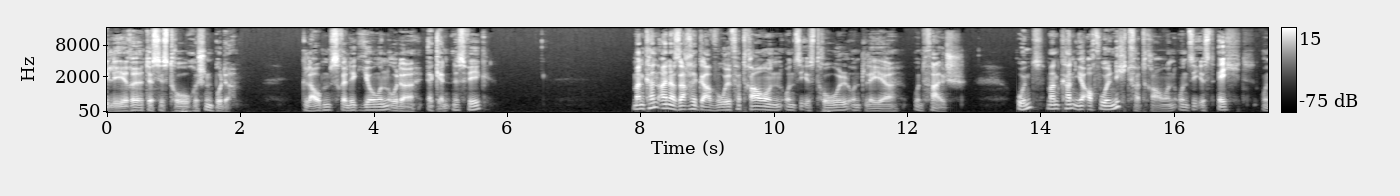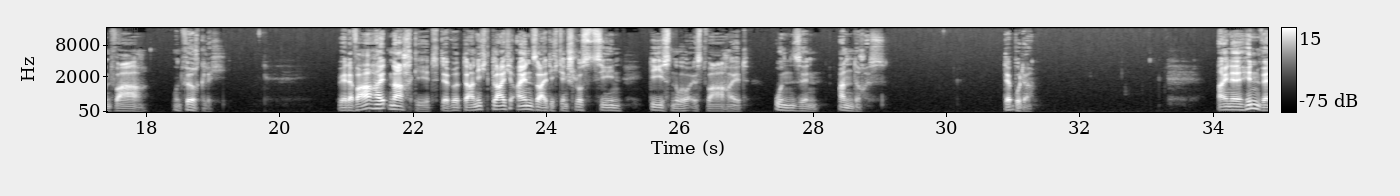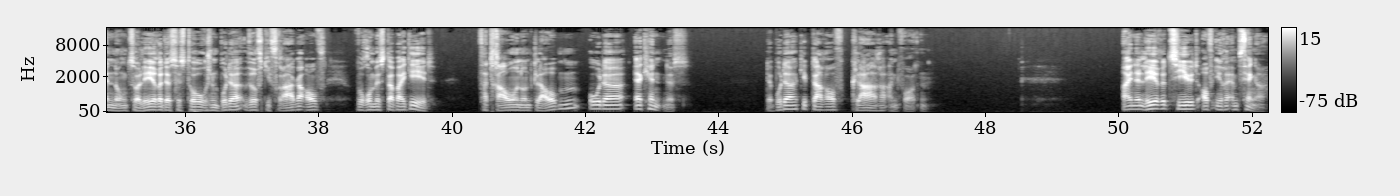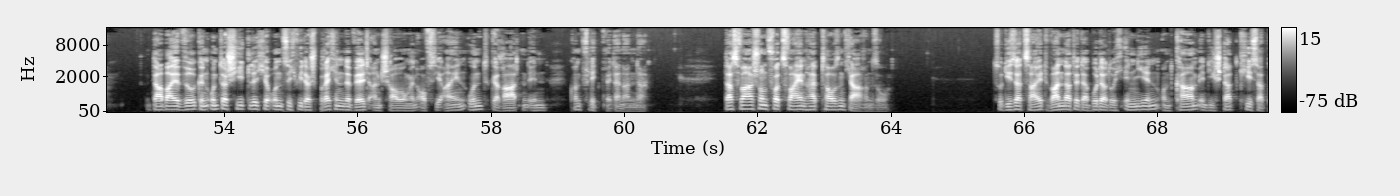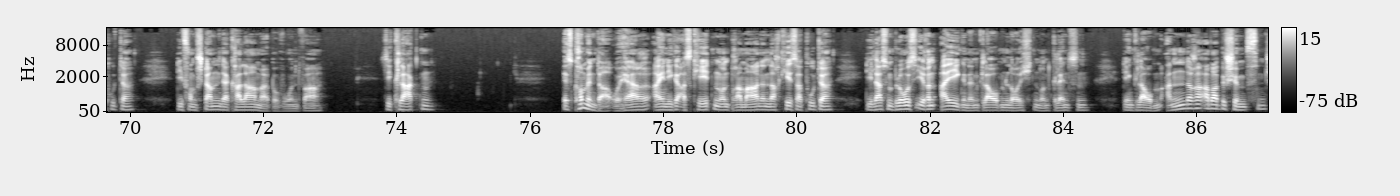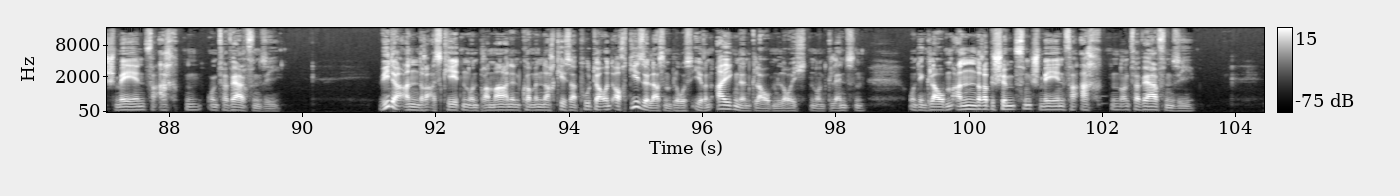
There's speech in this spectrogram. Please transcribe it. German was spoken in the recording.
Die Lehre des historischen Buddha. Glaubensreligion oder Erkenntnisweg? Man kann einer Sache gar wohl vertrauen, und sie ist hohl und leer und falsch. Und man kann ihr auch wohl nicht vertrauen, und sie ist echt und wahr und wirklich. Wer der Wahrheit nachgeht, der wird da nicht gleich einseitig den Schluss ziehen, dies nur ist Wahrheit, Unsinn, anderes der Buddha. Eine Hinwendung zur Lehre des historischen Buddha wirft die Frage auf, worum es dabei geht. Vertrauen und Glauben oder Erkenntnis? Der Buddha gibt darauf klare Antworten. Eine Lehre zielt auf ihre Empfänger. Dabei wirken unterschiedliche und sich widersprechende Weltanschauungen auf sie ein und geraten in Konflikt miteinander. Das war schon vor zweieinhalbtausend Jahren so. Zu dieser Zeit wanderte der Buddha durch Indien und kam in die Stadt Kesaputta, die vom Stamm der Kalama bewohnt war. Sie klagten, es kommen da, o Herr, einige Asketen und Brahmanen nach Kesaputta, die lassen bloß ihren eigenen Glauben leuchten und glänzen, den Glauben anderer aber beschimpfen, schmähen, verachten und verwerfen sie. Wieder andere Asketen und Brahmanen kommen nach Kesaputta und auch diese lassen bloß ihren eigenen Glauben leuchten und glänzen und den Glauben anderer beschimpfen, schmähen, verachten und verwerfen sie.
